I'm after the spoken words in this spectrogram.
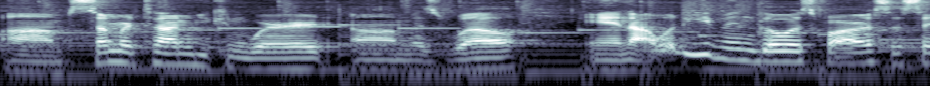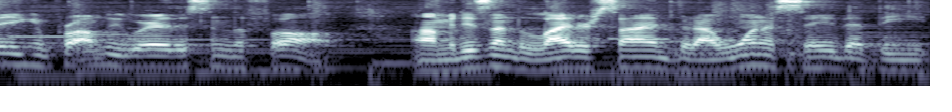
Um, summertime, you can wear it um, as well. And I would even go as far as to say you can probably wear this in the fall. Um, it is on the lighter side, but I want to say that the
